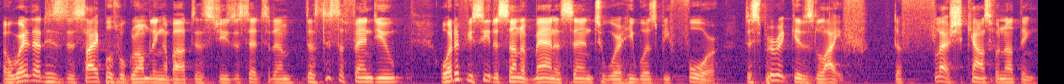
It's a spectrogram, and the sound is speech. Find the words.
Aware that his disciples were grumbling about this, Jesus said to them, Does this offend you? What if you see the Son of Man ascend to where he was before? The Spirit gives life, the flesh counts for nothing.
